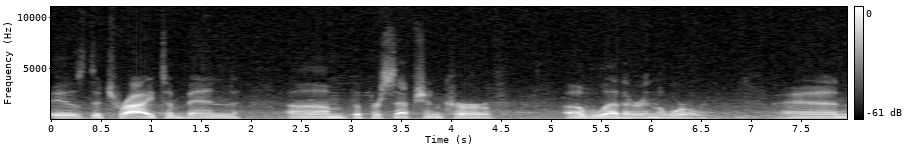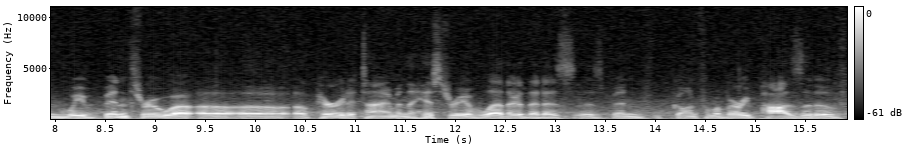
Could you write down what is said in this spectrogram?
is to try to bend um, the perception curve of leather in the world. And we've been through a, a, a, a period of time in the history of leather that has, has been gone from a very positive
